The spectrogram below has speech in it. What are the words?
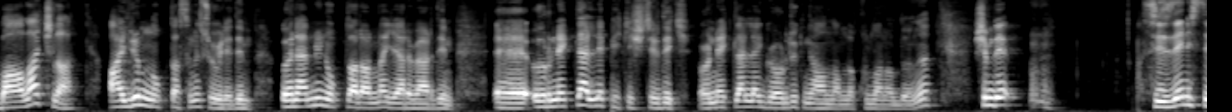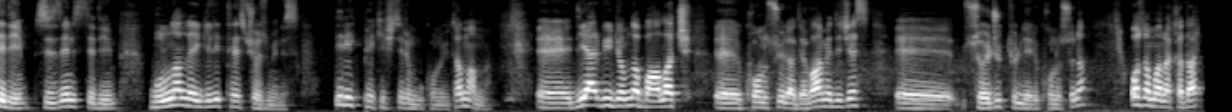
Bağlaçla ayrım noktasını söyledim. Önemli noktalarına yer verdim. Ee, örneklerle pekiştirdik. Örneklerle gördük ne anlamda kullanıldığını. Şimdi sizden istediğim, sizden istediğim bunlarla ilgili test çözmeniz. Direkt pekiştirin bu konuyu tamam mı? Ee, diğer videomda bağlaç e, konusuyla devam edeceğiz. E, sözcük türleri konusuna. O zamana kadar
